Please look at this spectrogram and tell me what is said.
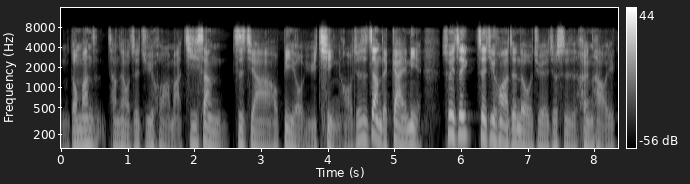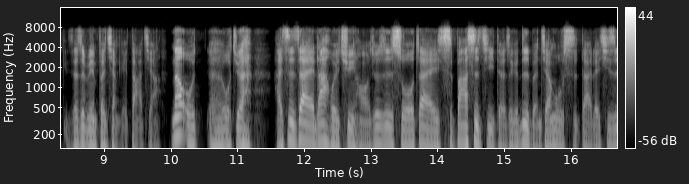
我们东方常常有这句话嘛，“积善之家，然后必有余庆”哈，就是这样的概念。所以这这句话真的，我觉得就是很好，也在这边分享给大家。那我呃，我觉得还是再拉回去哈，就是说在十八世纪的这个日本江户时代呢，其实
